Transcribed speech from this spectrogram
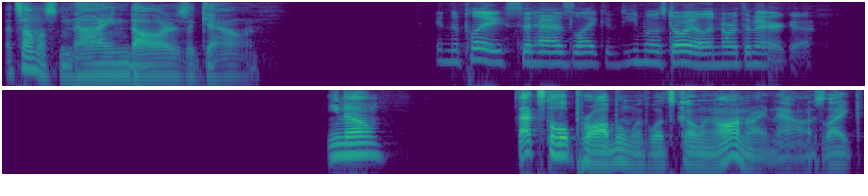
that's almost nine dollars a gallon. In the place that has like the most oil in North America. you know, that's the whole problem with what's going on right now. Is like,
